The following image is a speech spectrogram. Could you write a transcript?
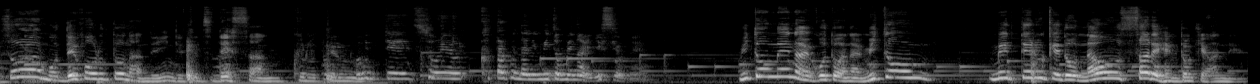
それはもうデフォルトなんでいいんです。デッサン狂ってるのは。でそれをかたくなに認めないですよね。認めないことはない。認めてるけど直されへん時あんねん。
